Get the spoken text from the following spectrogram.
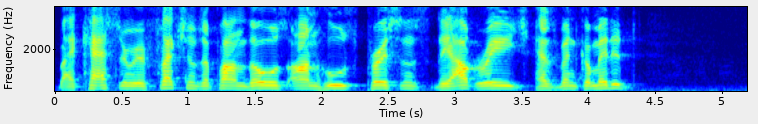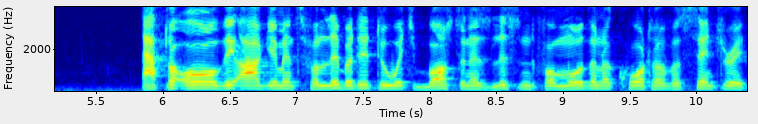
by casting reflections upon those on whose persons the outrage has been committed? After all the arguments for liberty to which Boston has listened for more than a quarter of a century,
